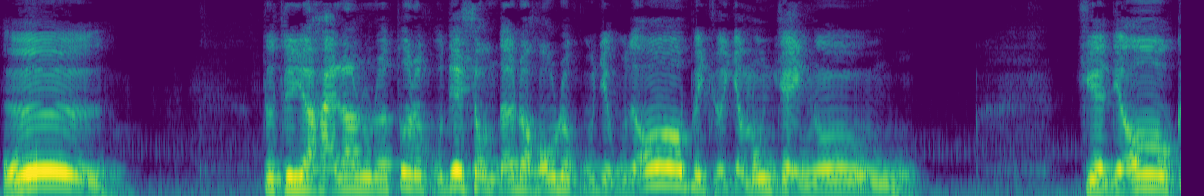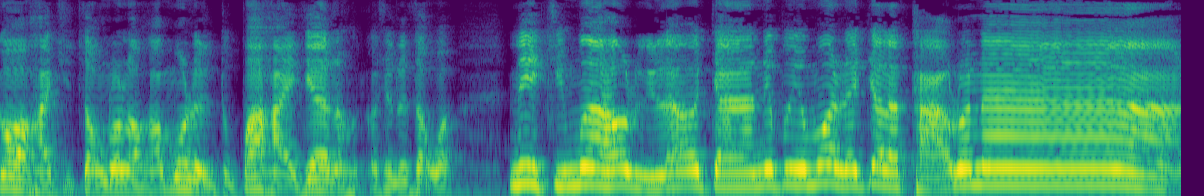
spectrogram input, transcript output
ừ từ từ giờ hai lần luôn tôi là cũng thế sống tới nó hậu nó cũng thể cũng thể ô bị chuyện cho mong chuyện ô chuyện thì ô có hai chỉ trồng nó là không mua được tụ ba hai thế nào có sẽ được sao à nè chỉ mua hậu lười là cha nè bây giờ mua lại cho là thảo luôn à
